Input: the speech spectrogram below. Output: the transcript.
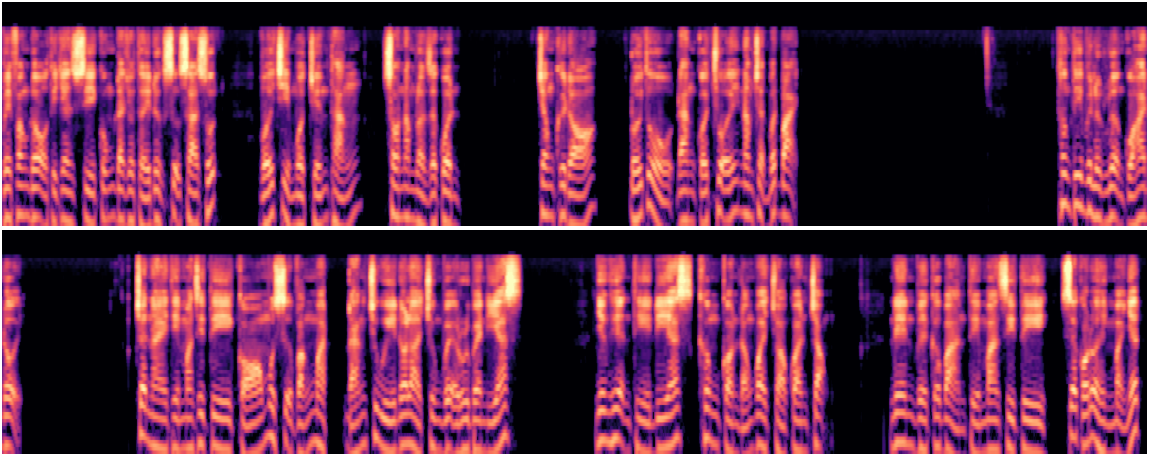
Về phong độ thì Chelsea cũng đã cho thấy được sự xa sút với chỉ một chiến thắng sau 5 lần ra quân. Trong khi đó, đối thủ đang có chuỗi 5 trận bất bại. Thông tin về lực lượng của hai đội Trận này thì Man City có một sự vắng mặt đáng chú ý đó là trung vệ Ruben Dias. Nhưng hiện thì Dias không còn đóng vai trò quan trọng nên về cơ bản thì Man City sẽ có đội hình mạnh nhất.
